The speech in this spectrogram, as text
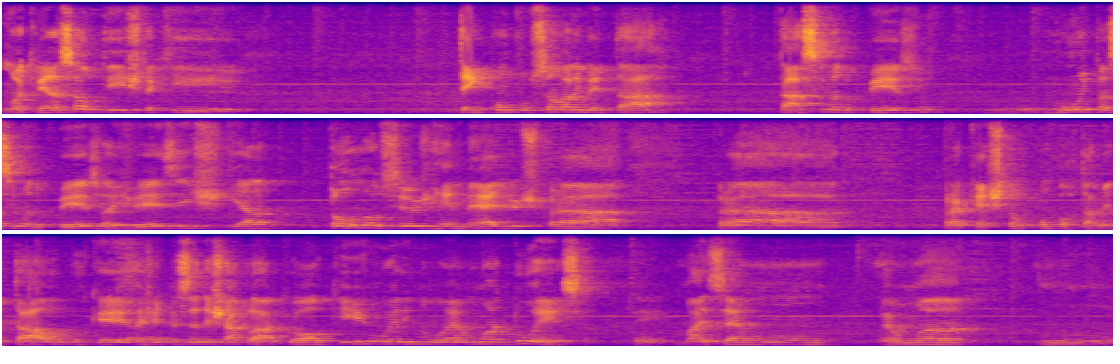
uma criança autista que tem compulsão alimentar, está acima do peso, muito acima do peso às vezes, e ela toma os seus remédios para para a questão comportamental, porque a gente precisa deixar claro que o autismo ele não é uma doença, Sim. mas é um é uma um,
